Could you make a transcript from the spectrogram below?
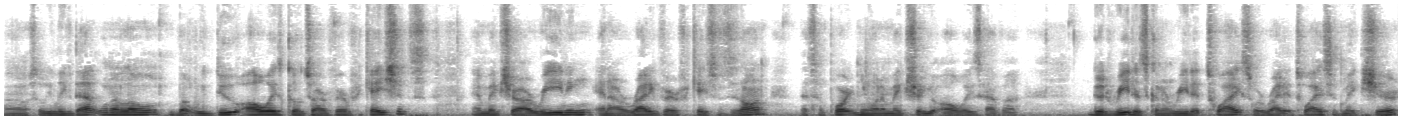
Uh, so we leave that one alone, but we do always go to our verifications and make sure our reading and our writing verifications is on. That's important. You want to make sure you always have a good read. It's going to read it twice or write it twice and make sure.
